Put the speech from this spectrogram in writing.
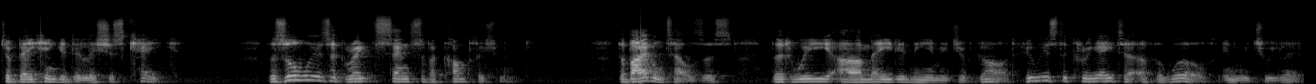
to baking a delicious cake. There's always a great sense of accomplishment. The Bible tells us that we are made in the image of God, who is the creator of the world in which we live.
